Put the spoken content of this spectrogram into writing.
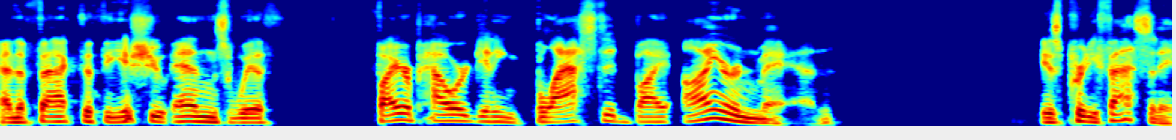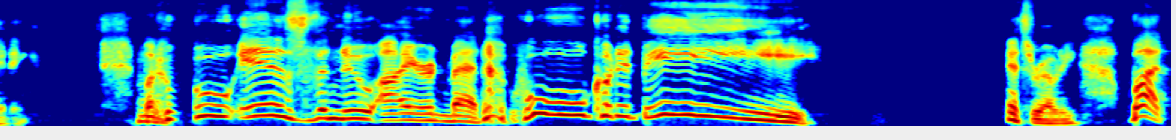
And the fact that the issue ends with Firepower getting blasted by Iron Man is pretty fascinating. But Hmm. who is the new Iron Man? Who could it be? It's Rhodey. But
